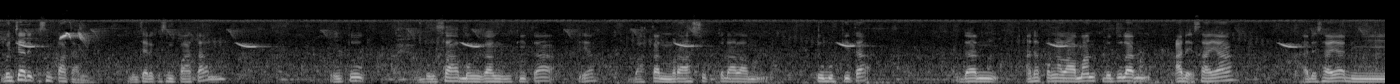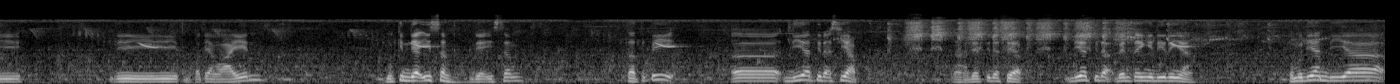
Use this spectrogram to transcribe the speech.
mencari kesempatan. Mencari kesempatan untuk berusaha mengganggu kita ya. Bahkan merasuk ke dalam tubuh kita. Dan ada pengalaman kebetulan adik saya adik saya di di tempat yang lain. Mungkin dia iseng dia iseng. Tetapi eh, dia tidak siap. Nah dia tidak siap. Dia tidak bentengi dirinya kemudian dia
